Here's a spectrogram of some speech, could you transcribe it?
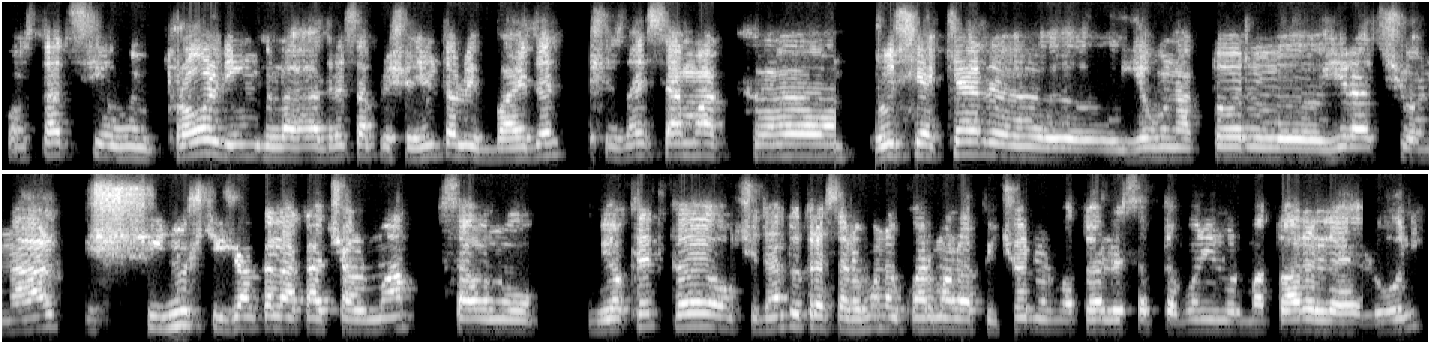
constați un trolling la adresa președintelui Biden și îți dai seama că Rusia chiar uh, e un actor uh, irațional și nu știi, joacă la cacealma sau nu. Eu cred că Occidentul trebuie să rămână cu arma la picior în următoarele săptămâni, în următoarele luni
